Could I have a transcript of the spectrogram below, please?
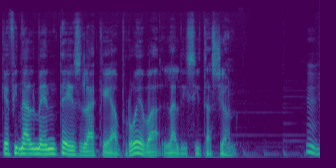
que finalmente es la que aprueba la licitación. Hmm.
